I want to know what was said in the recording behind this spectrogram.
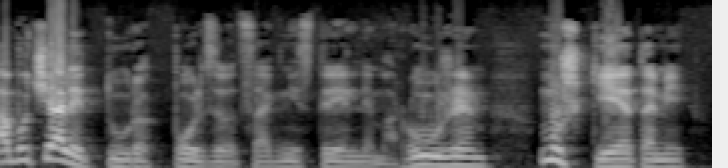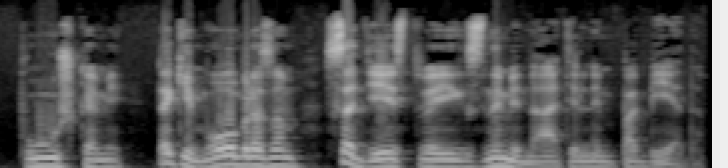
обучали турок пользоваться огнестрельным оружием, мушкетами, пушками, таким образом содействуя их знаменательным победам.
